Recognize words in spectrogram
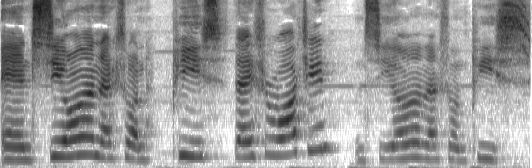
And see you on the next one. Peace. Thanks for watching, and see you on the next one. Peace.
